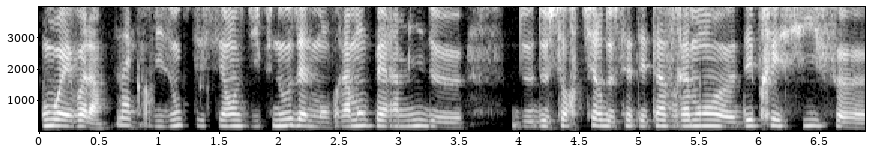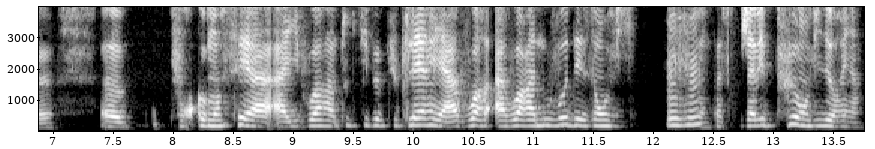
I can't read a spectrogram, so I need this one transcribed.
Ouais, voilà. D'accord. Disons que ces séances d'hypnose, elles m'ont vraiment permis de, de, sortir de cet état vraiment euh, dépressif pour commencer à, y voir un tout petit peu plus clair et à avoir, avoir à nouveau des envies. Mhm. Parce que j'avais plus envie de rien.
